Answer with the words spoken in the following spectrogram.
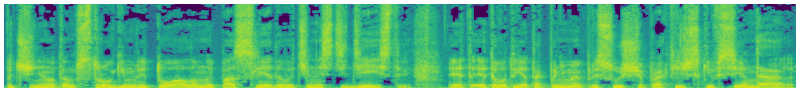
подчинено там строгим ритуалам и последовательности действий. Это, это вот, я так понимаю, присуще практически всем да.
